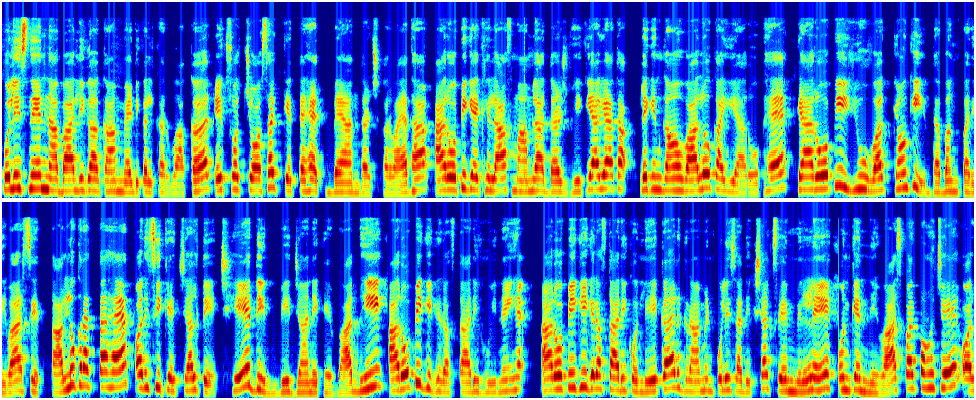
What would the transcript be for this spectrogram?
पुलिस ने नाबालिगा का मेडिकल करवाकर एक के तहत बयान दर्ज करवाया था। आरोपी के खिलाफ मामला दर्ज भी किया गया था, लेकिन गाँव वालों का ये आरोप है की आरोपी युवक क्योंकि दबंग परिवार ऐसी ताल्लुक रखता है और इसी के चलते छह दिन बीत जाने के बाद भी आरोपी की गिरफ्तारी हुई नहीं है। आरोपी की गिरफ्तारी को लेकर ग्रामीण पुलिस अधीक्षक से मिलने उनके निवास पर पहुँचे और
